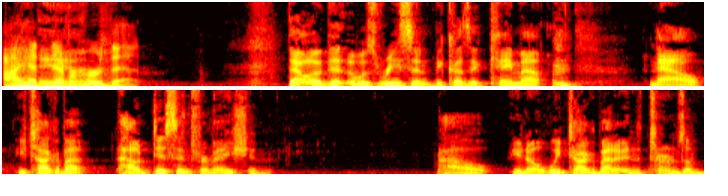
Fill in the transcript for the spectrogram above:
I had never heard that. That it was recent because it came out. now you talk about how disinformation, how you know we talk about it in the terms of,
